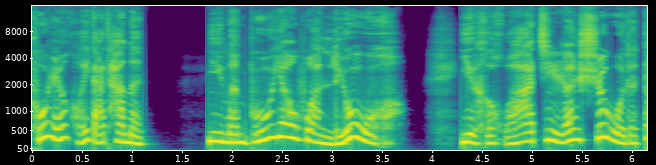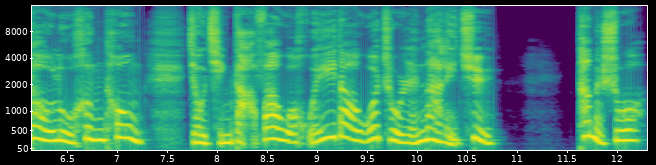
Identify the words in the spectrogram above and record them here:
仆人回答他们：“你们不要挽留我。耶和华既然使我的道路亨通，就请打发我回到我主人那里去。”他们说：“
